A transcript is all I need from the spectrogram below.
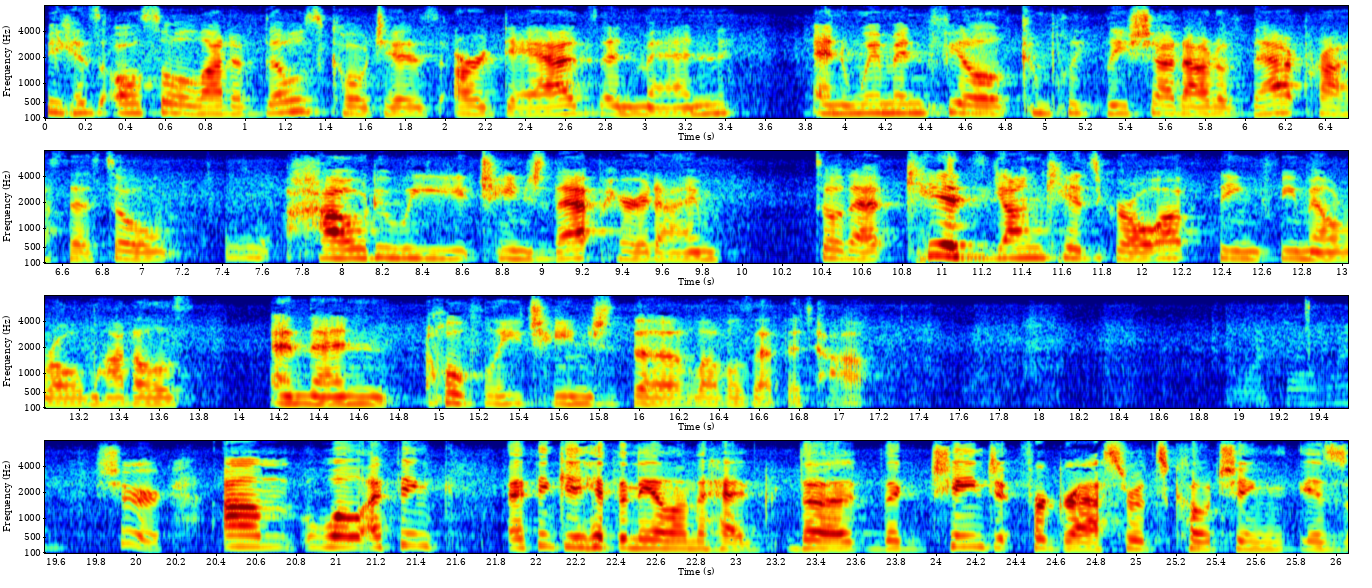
Because also a lot of those coaches are dads and men, and women feel completely shut out of that process. So, how do we change that paradigm so that kids, young kids, grow up seeing female role models and then hopefully change the levels at the top? Sure. Um, well, I think I think you hit the nail on the head. The the change for grassroots coaching is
